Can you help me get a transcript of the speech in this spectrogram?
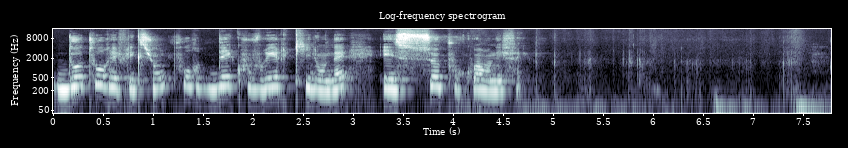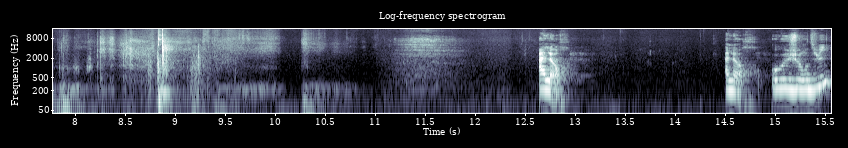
d'auto-réflexion pour découvrir qui l'on est et ce pourquoi on est fait. Alors, alors aujourd'hui,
